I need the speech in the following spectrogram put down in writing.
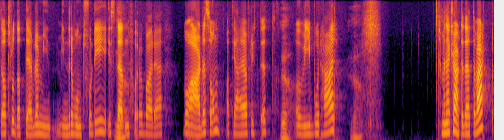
da trodde jeg at det ble min, mindre vondt for de, istedenfor å bare Nå er det sånn at jeg har flyttet, Ja. og vi bor her. Ja. Men jeg klarte det etter hvert.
